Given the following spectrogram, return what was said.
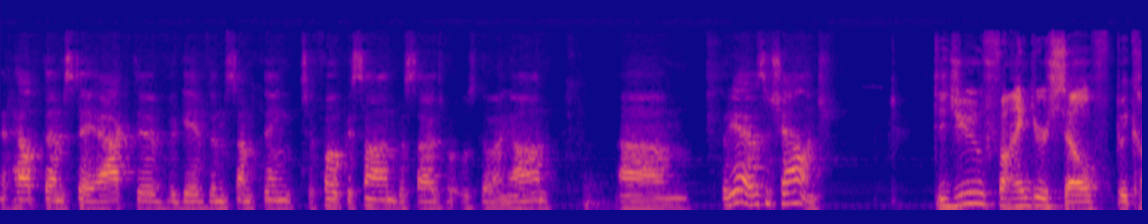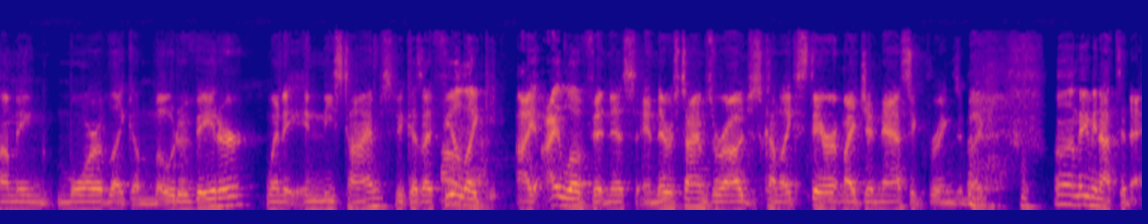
it helped them stay active. It gave them something to focus on besides what was going on. Um, but yeah, it was a challenge did you find yourself becoming more of like a motivator when it, in these times? Because i feel oh, yeah. like I, I love fitness and there's times where i would just kind of like stare at my gymnastic rings and be like well maybe not today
